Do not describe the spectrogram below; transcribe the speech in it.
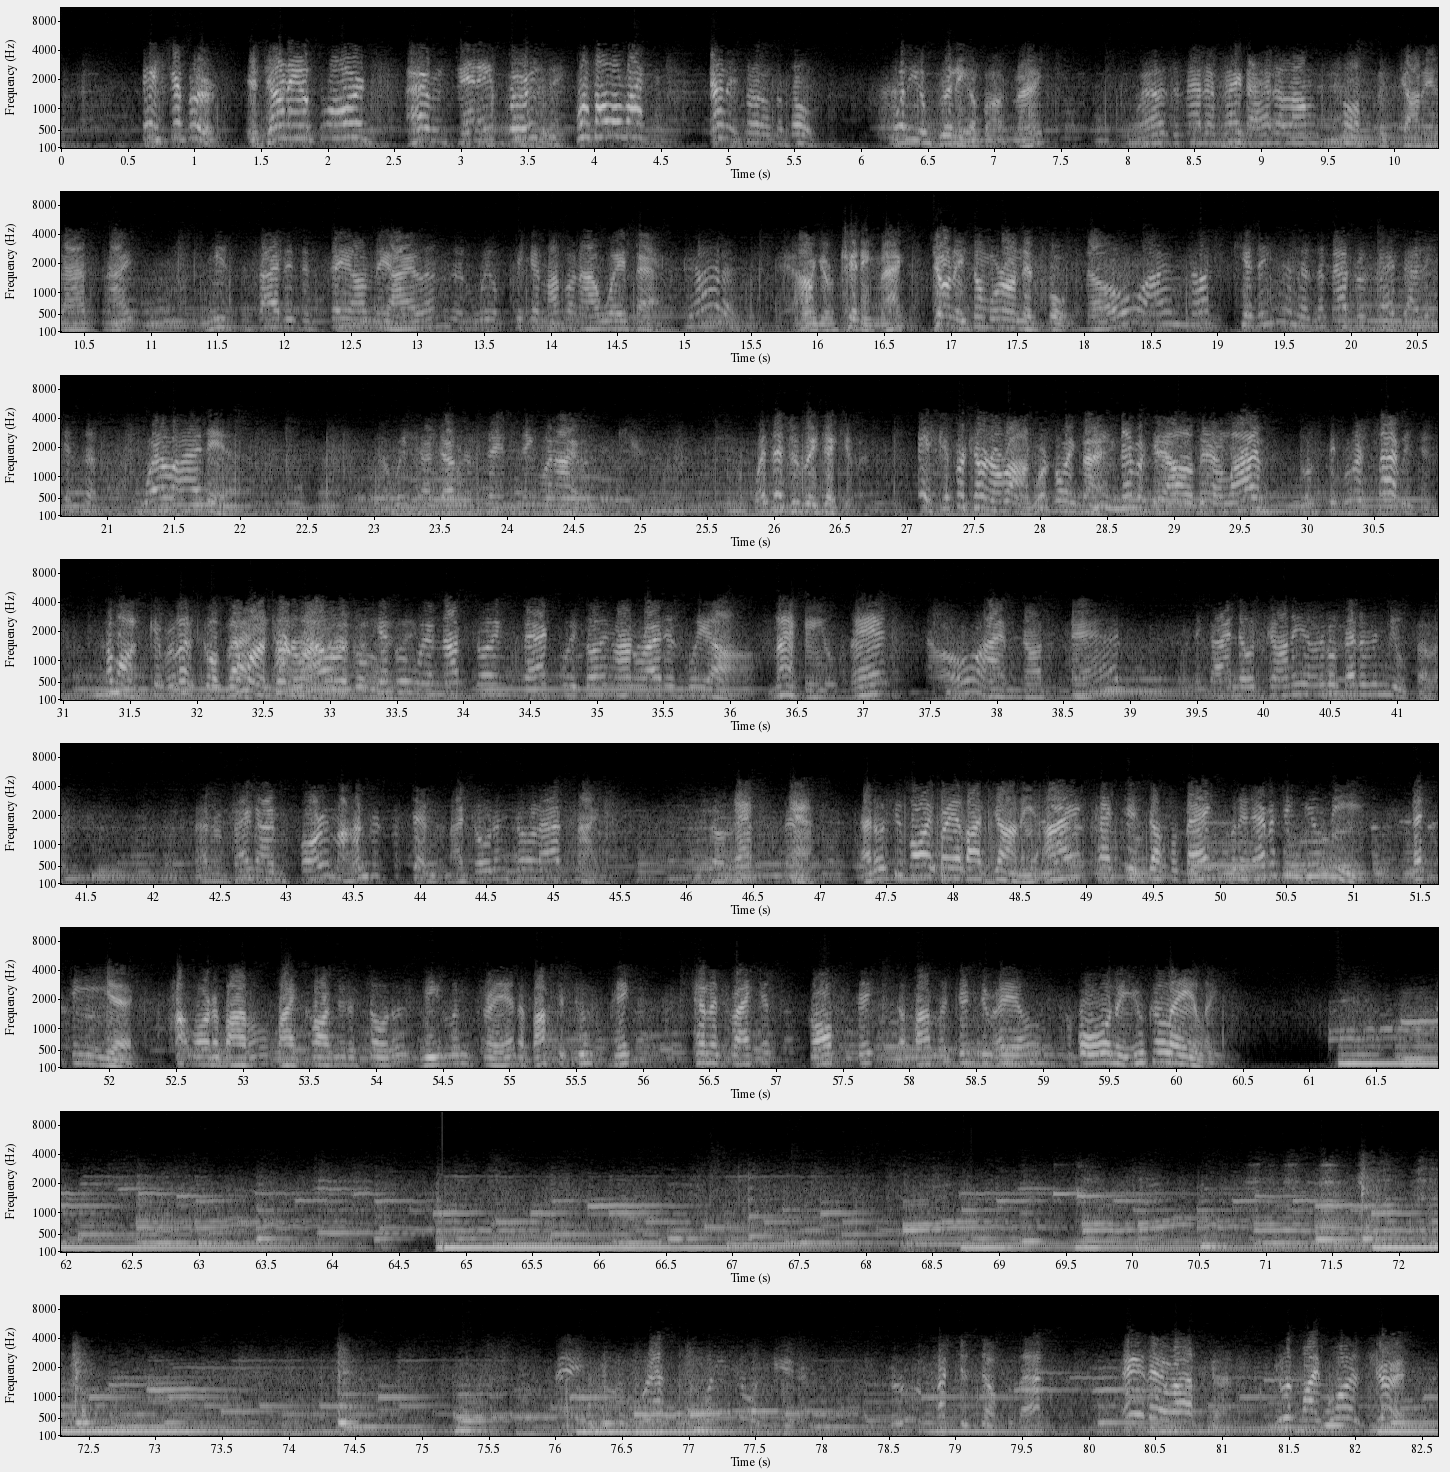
Hey, Skipper, is Johnny up aboard? I haven't seen him. Where is he? What's all right? Johnny's not on the boat. What are you grinning about, Mac? Well, as a matter of fact, I had a long talk with Johnny last night. He's decided to stay on the island, and we'll pick him up on our way back. Got him. Oh, you're kidding, Mac. Johnny's somewhere on this boat. No, I'm not kidding, and as a matter of fact, I think it's a swell idea. I wish I'd done the same thing when I was a kid. Well, this is ridiculous. Hey, Skipper, turn around. We're going back. You'll never get out of there alive. Those people are savages. Come on, Skipper, let's go back. Come on, turn around. Let's. Skipper, we're not going back. We're going on right as we are. Mac, are you mad? No, I'm not mad. I think I know Johnny a little better than you fellas. Matter of fact, I'm for him a 100%, and I told him so last night. So that's that. Now, don't you boys worry about Johnny. I packed his duffel bag put in everything you'll need. Let's see, uh, hot water bottle, bicarbonate of soda, needle and thread, a box of toothpicks, tennis rackets, golf sticks, a bottle of ginger ale, or a ukulele. Yourself that. Hey there, Oscar. You with my boy's shirt.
